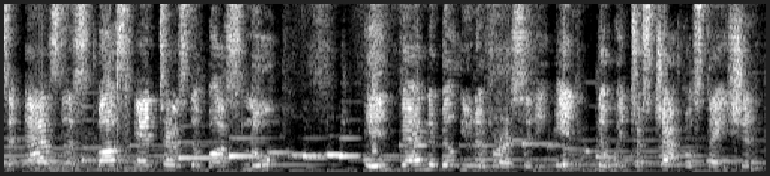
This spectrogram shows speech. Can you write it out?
So as this bus enters the bus loop in Vanderbilt University in the Winters Chapel station,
